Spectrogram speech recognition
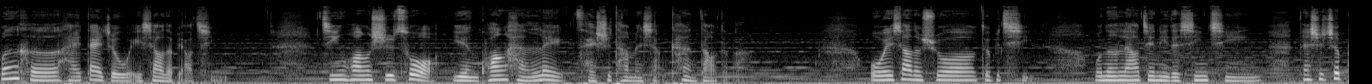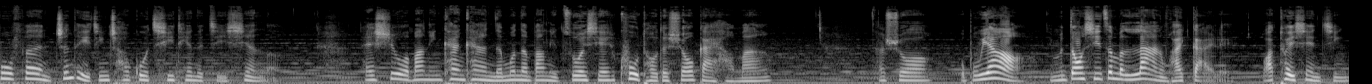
温和还带着微笑的表情，惊慌失措、眼眶含泪才是他们想看到的吧。我微笑地说：“对不起。”我能了解你的心情，但是这部分真的已经超过七天的极限了。还是我帮您看看能不能帮你做一些裤头的修改好吗？他说：“我不要，你们东西这么烂，我还改嘞，我要退现金。”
